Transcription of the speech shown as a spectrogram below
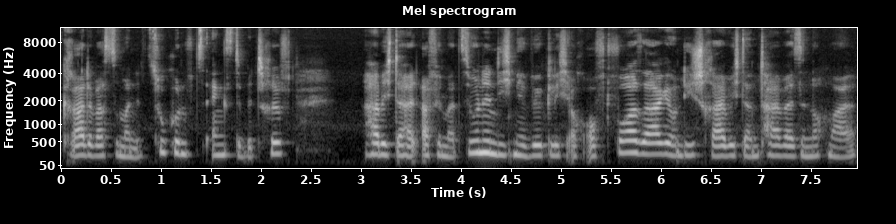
gerade was so meine Zukunftsängste betrifft, habe ich da halt Affirmationen, die ich mir wirklich auch oft vorsage und die schreibe ich dann teilweise nochmal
